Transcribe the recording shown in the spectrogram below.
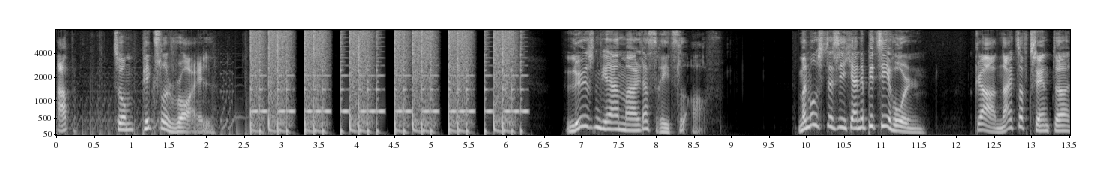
ab zum Pixel Royal. Lösen wir einmal das Rätsel auf. Man musste sich einen PC holen, Klar, Knights of Xenter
